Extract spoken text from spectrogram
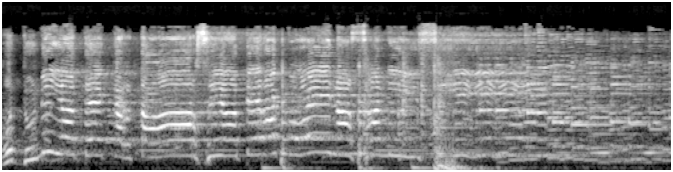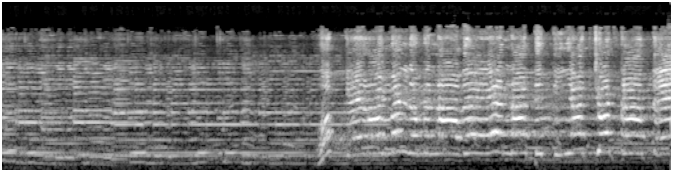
ਉਹ ਦੁਨੀਆ ਤੇ ਕਰਤਾਰ ਸਿਆ ਤੇਰਾ ਉਹ ਕਿਹੜਾ ਮੱਲ ਮਨਾਵੇ ਨਾ ਦਿੱਤੀਆਂ ਚੋਟਾਂ ਤੇ।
